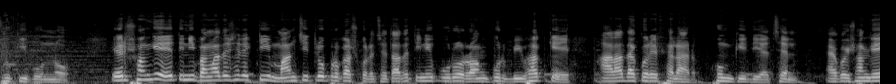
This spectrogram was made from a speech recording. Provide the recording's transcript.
ঝুঁকিপূর্ণ। এর সঙ্গে তিনি বাংলাদেশের একটি মানচিত্র প্রকাশ করেছে। তাতে তিনি পুরো রংপুর বিভাগকে আলাদা করে ফেলার হুমকি দিয়েছেন। একই সঙ্গে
